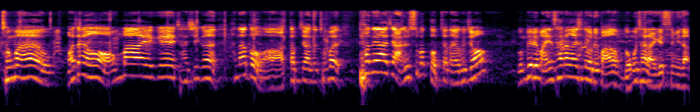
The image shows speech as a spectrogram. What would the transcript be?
정말 맞아요. 엄마에게 자식은 하나도 아, 아깝지 않은 정말 편애하지 않을 수밖에 없잖아요. 그죠? 은비를 많이 사랑하시는 우리 마음 너무 잘 알겠습니다.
